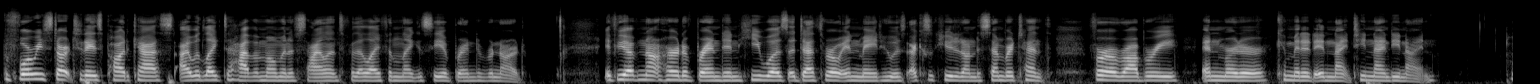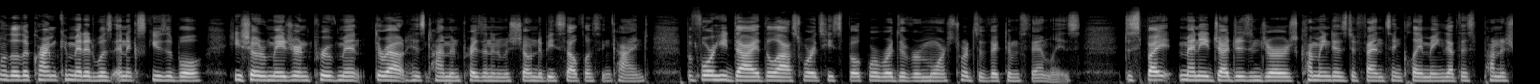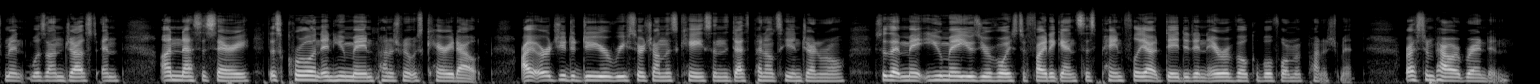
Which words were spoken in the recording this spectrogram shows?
Before we start today's podcast, I would like to have a moment of silence for the life and legacy of Brandon Bernard. If you have not heard of Brandon, he was a death row inmate who was executed on December 10th for a robbery and murder committed in 1999. Although the crime committed was inexcusable, he showed a major improvement throughout his time in prison and was shown to be selfless and kind. Before he died, the last words he spoke were words of remorse towards the victims' families. Despite many judges and jurors coming to his defense and claiming that this punishment was unjust and unnecessary, this cruel and inhumane punishment was carried out. I urge you to do your research on this case and the death penalty in general, so that may, you may use your voice to fight against this painfully outdated and irrevocable form of punishment. Rest in power, Brandon.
